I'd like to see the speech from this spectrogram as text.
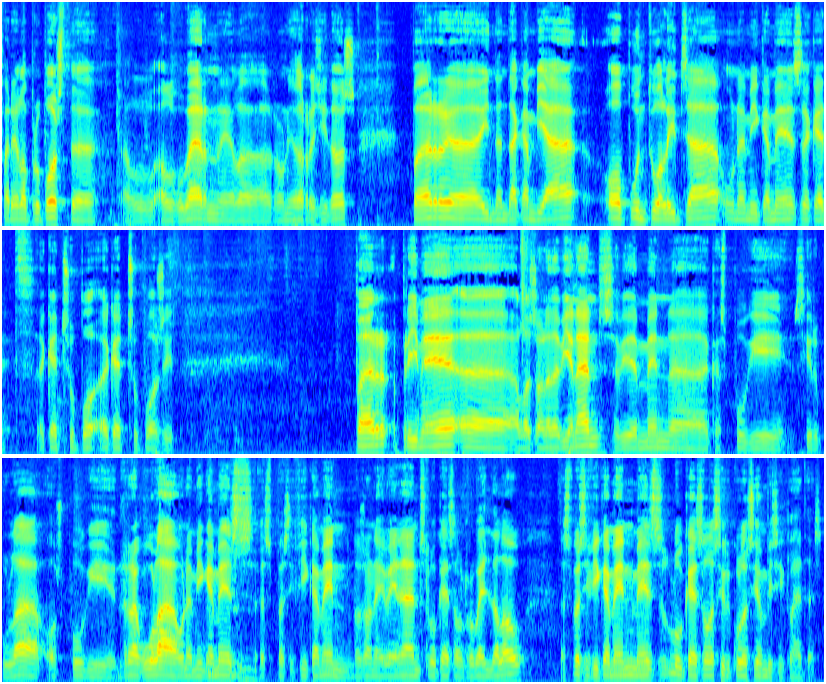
faré la proposta al, al govern i a la reunió de regidors per eh, intentar canviar o puntualitzar una mica més aquest, aquest, supo, aquest supòsit per primer eh, a la zona de vianants, evidentment eh, que es pugui circular o es pugui regular una mica més específicament la zona de vianants, el que és el rovell de l'ou, específicament més el que és la circulació en bicicletes.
